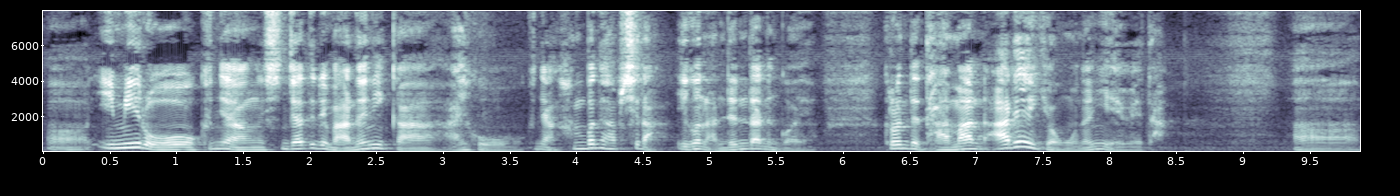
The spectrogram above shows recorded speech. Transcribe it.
어, 임의로 그냥 신자들이 많으니까 아이고 그냥 한 번에 합시다. 이건 안 된다는 거예요. 그런데 다만 아래의 경우는 예외다. 아,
